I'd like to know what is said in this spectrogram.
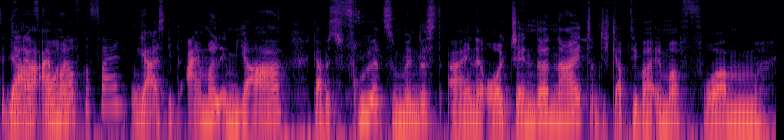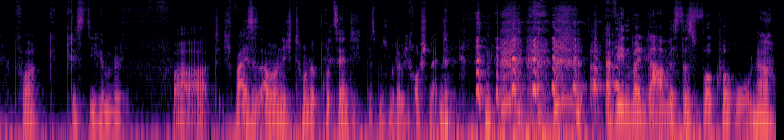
sind Ja, dir da Frauen einmal- aufgefallen? Ja, es gibt einmal im Jahr, gab es früher zumindest eine All-Gender-Night und ich glaube, die war immer vorm, vor Christi Himmelfahrt. Ich weiß es aber nicht hundertprozentig, das müssen wir, glaube ich, rausschneiden. Auf jeden Fall gab es das vor Corona.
